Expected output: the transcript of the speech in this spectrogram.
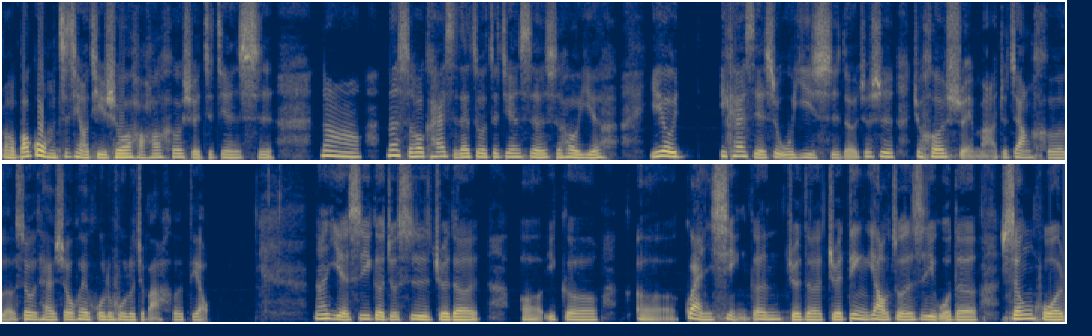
哦，包括我们之前有提说好好喝水这件事，那那时候开始在做这件事的时候也，也也有一开始也是无意识的，就是就喝水嘛，就这样喝了，所以我才说会呼噜呼噜就把它喝掉。那也是一个就是觉得呃一个呃惯性，跟觉得决定要做的是我的生活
